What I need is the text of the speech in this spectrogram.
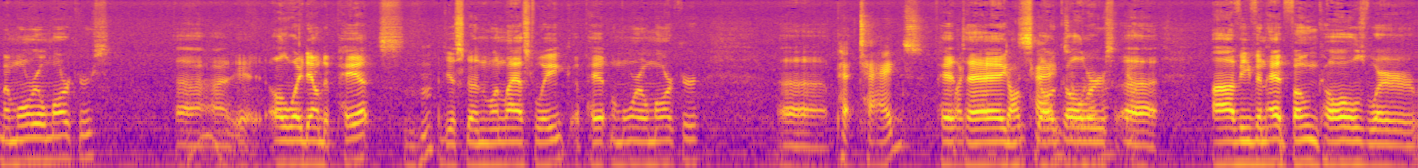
memorial markers uh, I- all the way down to pets. I just done one last week, a pet memorial marker, Pet tags, pet like tags, dog dog, tags, or collars. Yeah. Uh, I've even had phone calls where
